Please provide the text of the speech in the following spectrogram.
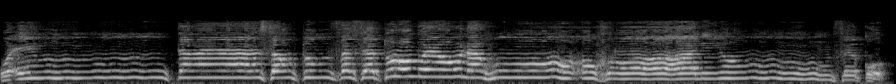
وإن تعاسرتم فسترضع له أخرى لينفق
